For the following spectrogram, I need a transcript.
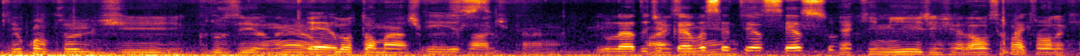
Aqui o controle de cruzeiro, né? O É, piloto automático desse isso. lado de cá, né? E o lado de Mais cá ou você menos. tem acesso. E aqui mídia em geral você controla aqui.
